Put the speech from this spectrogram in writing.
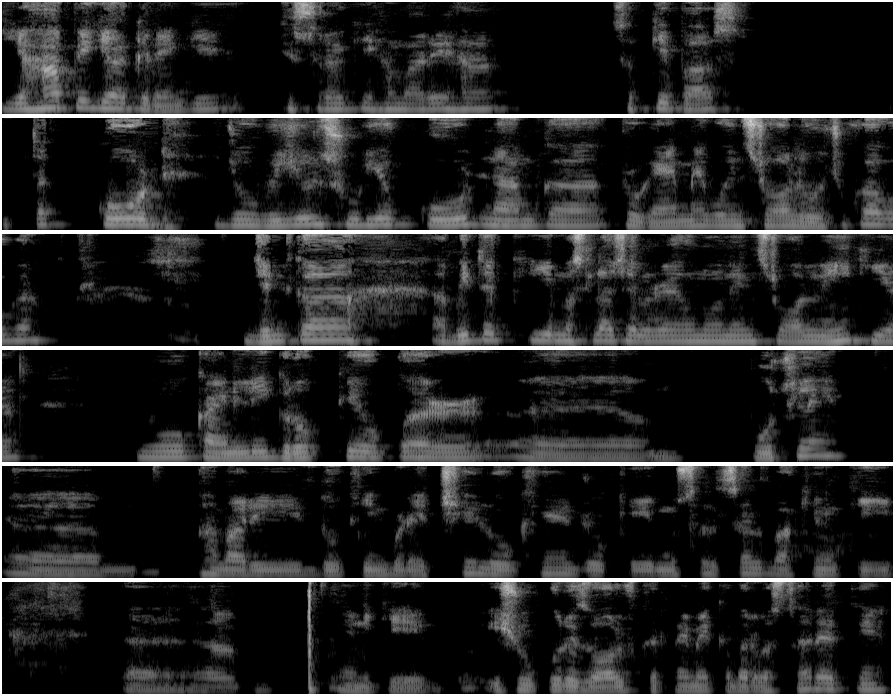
यहाँ पे क्या करेंगे? जिस तरह की हमारे यहाँ सबके पास तक कोड जो विजुअल स्टूडियो कोड नाम का प्रोग्राम है वो इंस्टॉल हो चुका होगा। जिनका अभी तक ये मसला चल रहा है उन्होंने इंस्टॉल नहीं किया वो काइंडली ग्रुप के ऊपर पूछ लें। आ, हमारी दो तीन बड़े अच्छे लोग हैं जो कि मुसलसल बाकियों की यानी कि इशू को रिजॉल्व करने में कबर बस्ता रहते हैं।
